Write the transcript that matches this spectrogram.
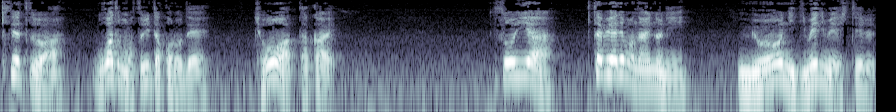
季節は5月も過ぎた頃で、超あったかい。そういや、北部屋でもないのに、妙にジメジメしてる。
